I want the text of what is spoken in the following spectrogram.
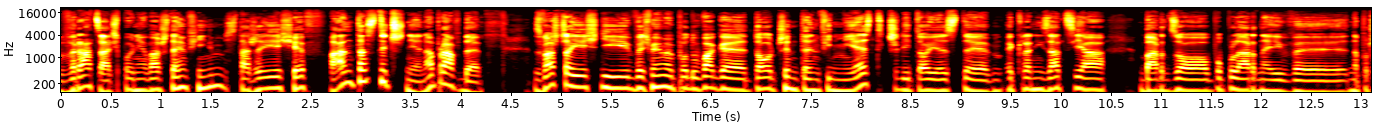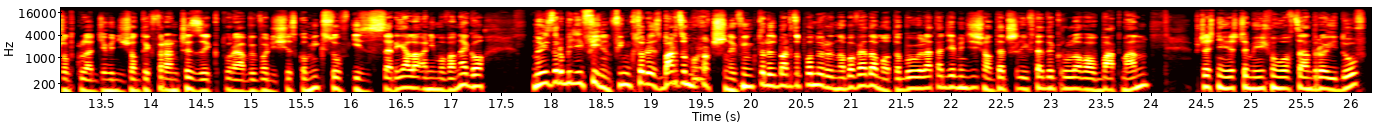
wracać, ponieważ ten film starzeje się fantastycznie, naprawdę. Zwłaszcza jeśli weźmiemy pod uwagę to, czym ten film jest, czyli to jest ekranizacja bardzo popularnej w, na początku lat 90. franczyzy, która wywodzi się z komiksów i z serialu animowanego. No i zrobili film, film, który jest bardzo mroczny, film, który jest bardzo ponury, no bo wiadomo, to były lata 90., czyli wtedy królował Batman. Wcześniej jeszcze mieliśmy łowcę androidów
